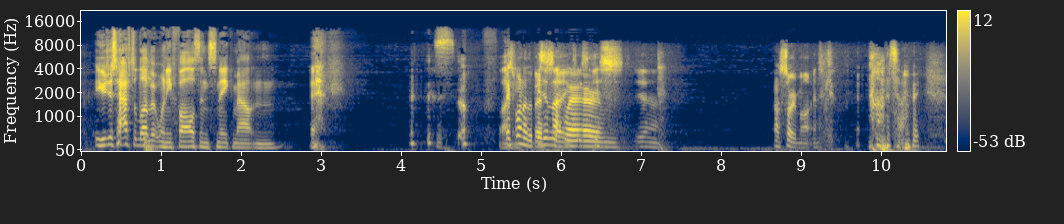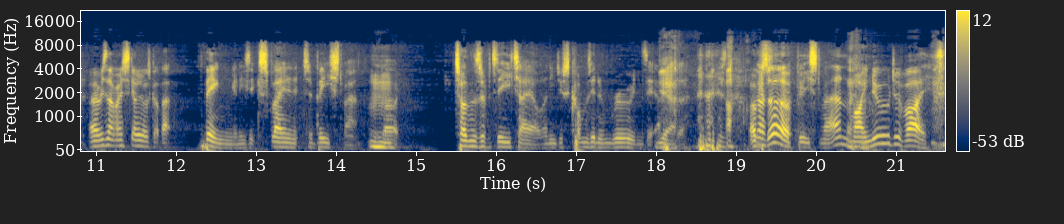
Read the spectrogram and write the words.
you just have to love it when he falls in Snake Mountain. it's so. It's one of the best Isn't that where, It's- it's- yeah. Oh, sorry, Martin. Sorry. Um, isn't that when Skeletor's got that thing and he's explaining it to Beastman? Mhm. Like, tons of detail, and he just comes in and ruins it. Yeah. After. Observe, Beastman, my new device.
